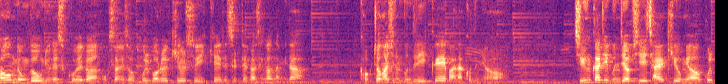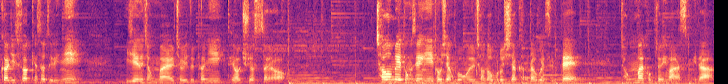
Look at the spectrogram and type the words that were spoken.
처음 명동 유네스코 회관 옥상에서 꿀벌을 키울 수 있게 됐을 때가 생각납니다. 걱정하시는 분들이 꽤 많았거든요. 지금까지 문제없이 잘 키우며 꿀까지 수확해서 드리니 이제는 정말 저희들 편이 되어 주셨어요. 처음에 동생이 도시양봉을 전업으로 시작한다고 했을 때 정말 걱정이 많았습니다.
